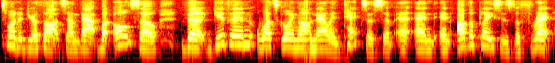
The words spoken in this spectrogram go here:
just wanted your thoughts on that, but also the given what's going on now in Texas and, in other places, the threat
